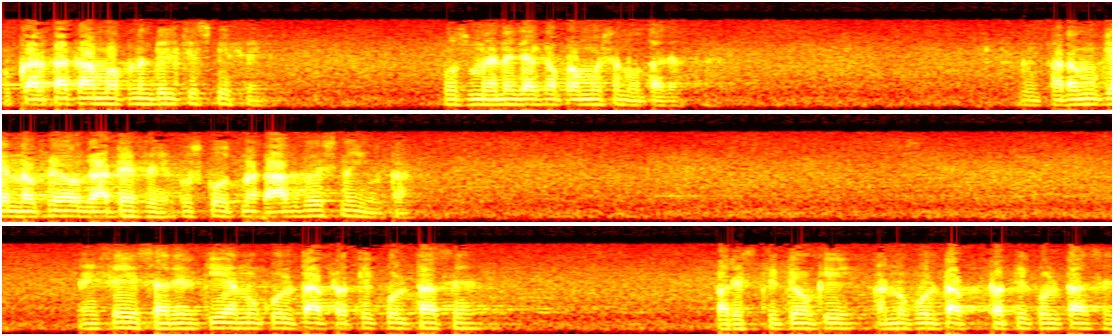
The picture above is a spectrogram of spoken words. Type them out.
वो करता काम अपने दिलचस्पी से उस मैनेजर का प्रमोशन होता जाता है। फर्म के नफे और घाटे से उसको उतना राग द्वेष नहीं होता। ऐसे ही शरीर की अनुकूलता, प्रतिकूलता से, परिस्थितियों की अनुकूलता, प्रतिकूलता से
